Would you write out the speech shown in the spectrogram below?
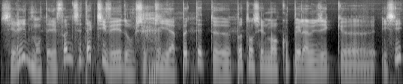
Siri de mon téléphone s'est activé, donc ce qui a peut-être euh, potentiellement coupé la musique euh, ici.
